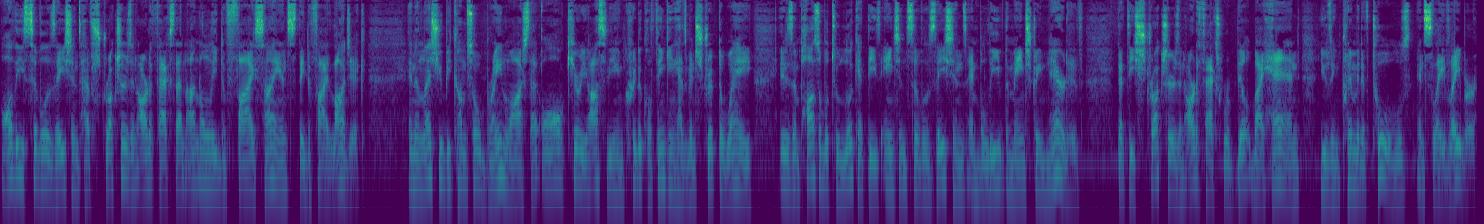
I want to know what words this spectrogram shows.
All these civilizations have structures and artifacts that not only defy science, they defy logic. And unless you become so brainwashed that all curiosity and critical thinking has been stripped away, it is impossible to look at these ancient civilizations and believe the mainstream narrative that these structures and artifacts were built by hand using primitive tools and slave labor.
